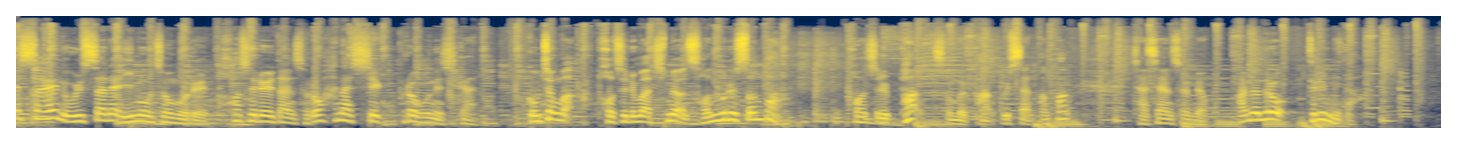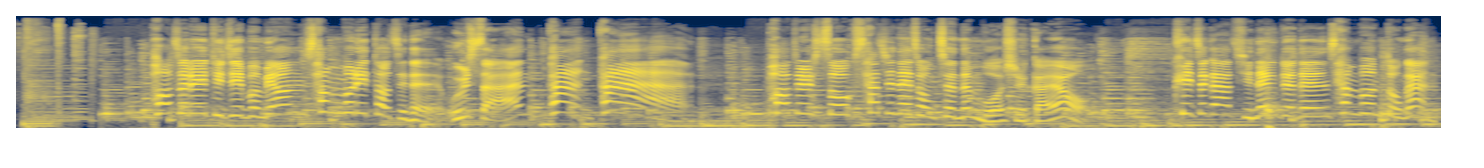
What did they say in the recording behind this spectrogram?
퍼즐에 쌓인 울산의 이모 저모를 퍼즐을 단서로 하나씩 풀어보는 시간. 꼼짝마 퍼즐을 맞추면 선물을 쏜다. 퍼즐팡 선물팡 울산 팡팡 자세한 설명 화면으로 드립니다. 퍼즐을 뒤집으면 선물이 터지는 울산 팡팡! 퍼즐 속 사진의 정체는 무엇일까요? 퀴즈가 진행되는 3분 동안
